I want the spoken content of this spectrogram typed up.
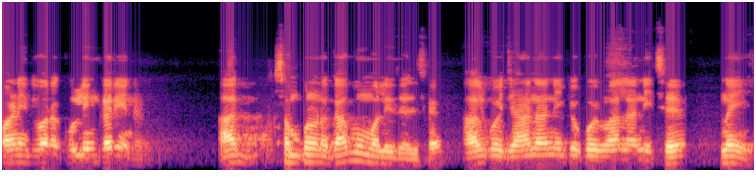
પાણી દ્વારા કુલિંગ કરીને આગ સંપૂર્ણ કાબૂમાં લીધેલ છે. હાલ કોઈ જાનહાની કે કોઈ માલહાની છે નહીં.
